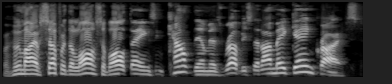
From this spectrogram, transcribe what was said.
for whom I have suffered the loss of all things, and count them as rubbish, that I may gain Christ,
